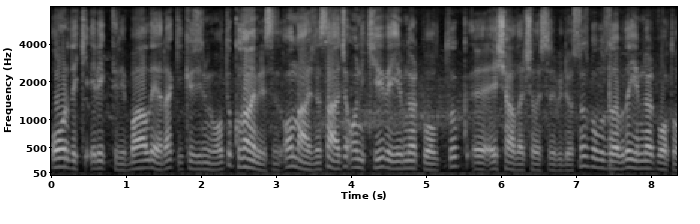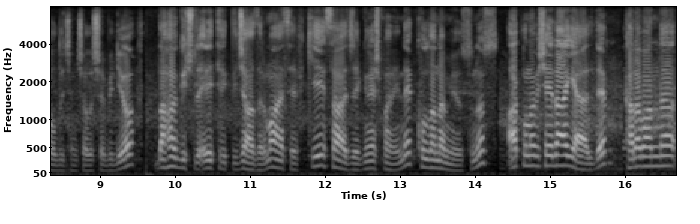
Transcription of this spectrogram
oradaki elektriği bağlayarak 220 voltu kullanabilirsiniz. Onun haricinde sadece 12 ve 24 voltluk e, eşyaları çalıştırabiliyorsunuz. Bu buzdolabı da 24 volt olduğu için çalışabiliyor. Daha güçlü elektrikli cihazları maalesef ki sadece güneş paneliyle kullanamıyorsunuz. Aklıma bir şey daha geldi. Karavanda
